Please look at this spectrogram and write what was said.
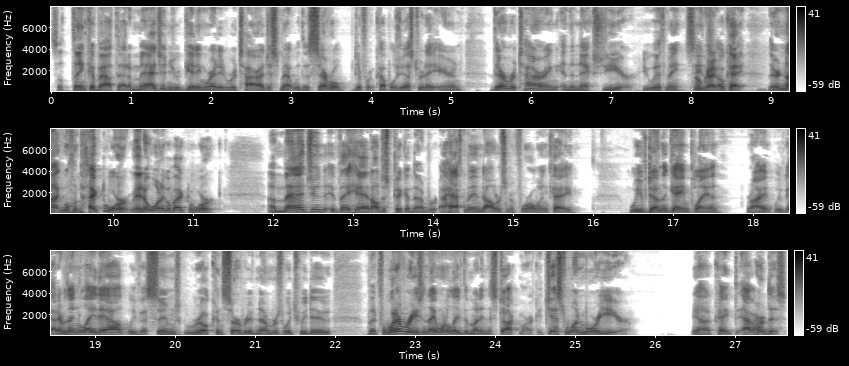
So think about that. Imagine you're getting ready to retire. I just met with several different couples yesterday, Aaron. They're retiring in the next year. You with me? See okay. Okay. They're not going back to work. They don't want to go back to work. Imagine if they had, I'll just pick a number, a half million dollars in a 401k. We've done the game plan, right? We've got everything laid out. We've assumed real conservative numbers, which we do. But for whatever reason, they want to leave the money in the stock market. Just one more year. Yeah, okay. I've heard this.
